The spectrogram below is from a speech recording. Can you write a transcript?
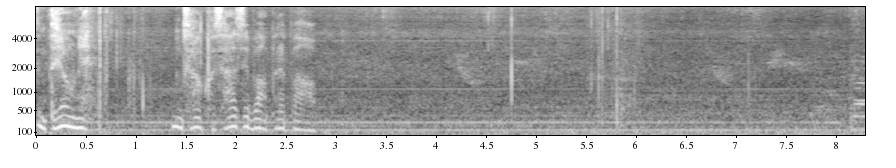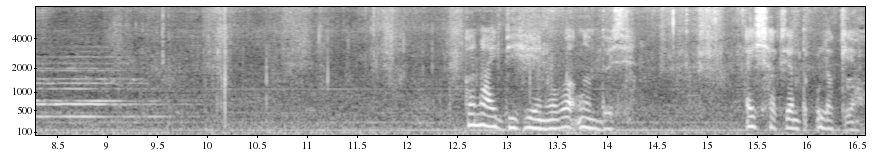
sunt eu, ne. Nu s-a acuzat se va prepa. Că n-ai dihienă, vă gândesc. Aici s-a accentul ulăcheu.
